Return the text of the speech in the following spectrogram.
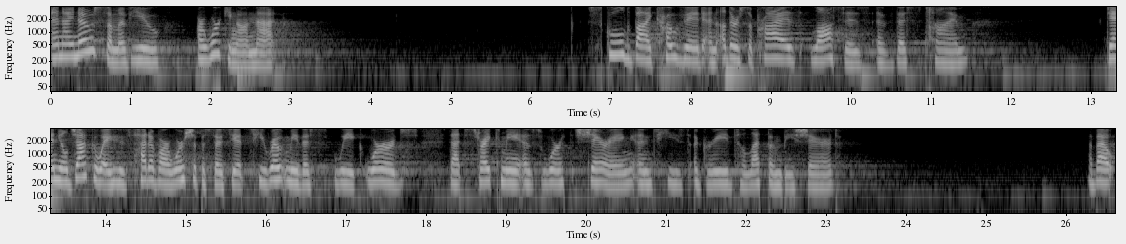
And I know some of you are working on that. Schooled by COVID and other surprise losses of this time, Daniel Jackaway, who's head of our worship associates, he wrote me this week words that strike me as worth sharing, and he's agreed to let them be shared. About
